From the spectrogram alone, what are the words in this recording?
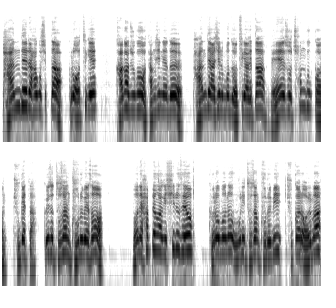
반대를 하고 싶다. 그럼 어떻게 가가지고 당신네들 반대하시는 분들 어떻게 하겠다? 매수 청구권 주겠다. 그래서 두산 그룹에서 너네 합병하기 싫으세요? 그러면은 우리 두산 그룹이 주가를 얼마?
